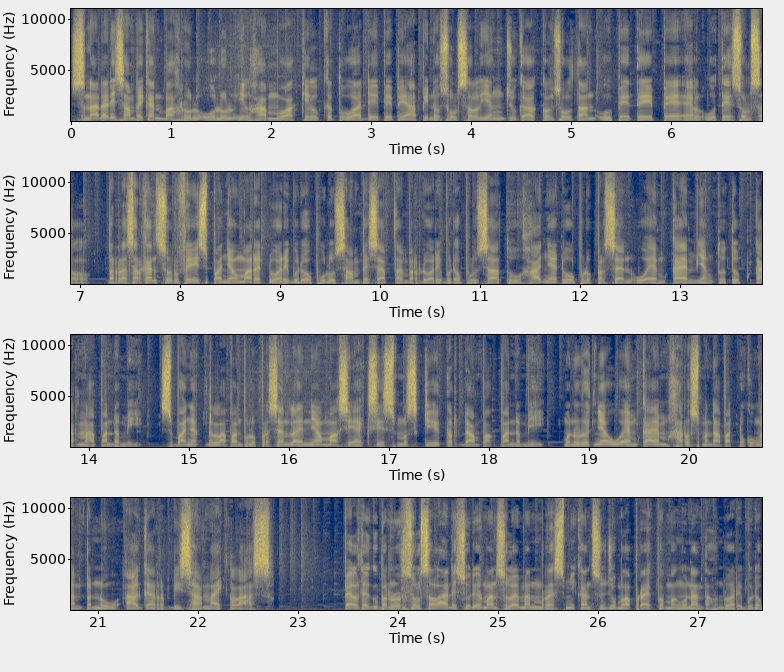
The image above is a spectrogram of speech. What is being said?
Senada disampaikan Bahrul Ulul Ilham, Wakil Ketua DPP Apindo Sulsel yang juga konsultan UPT PLUT Sulsel. Berdasarkan survei sepanjang Maret 2020 sampai September 2021, hanya 20% persen UMKM yang tutup karena pandemi. Sebanyak 80% persen lainnya masih eksis meski terdampak pandemi. Menurutnya UMKM harus mendapat dukungan penuh agar bisa naik kelas. PLT Gubernur Sulsel Ade Sudirman Sulaiman meresmikan sejumlah proyek pembangunan tahun 2021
